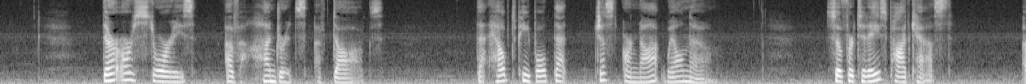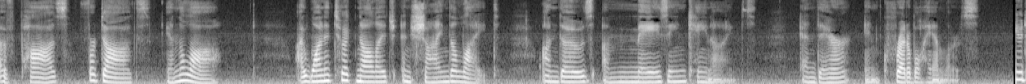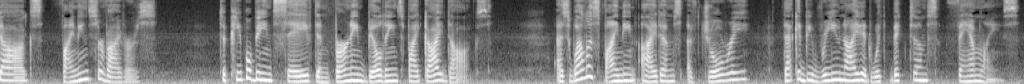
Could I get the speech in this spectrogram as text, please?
There are stories of hundreds of dogs that helped people that just are not well known. So, for today's podcast of Paws for Dogs in the Law, I wanted to acknowledge and shine the light on those amazing canines and their incredible handlers. You dogs finding survivors to people being saved in burning buildings by guide dogs, as well as finding items of jewelry that could be reunited with victims' families.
